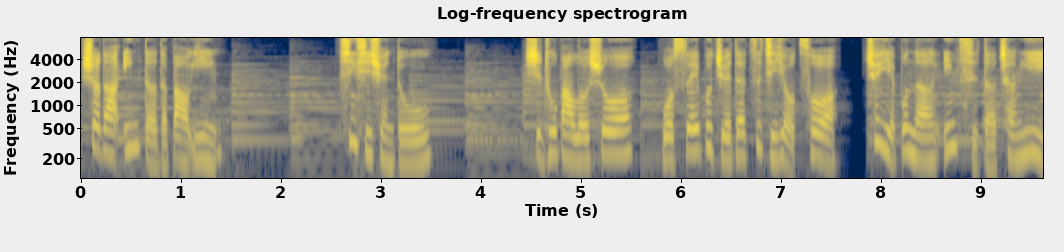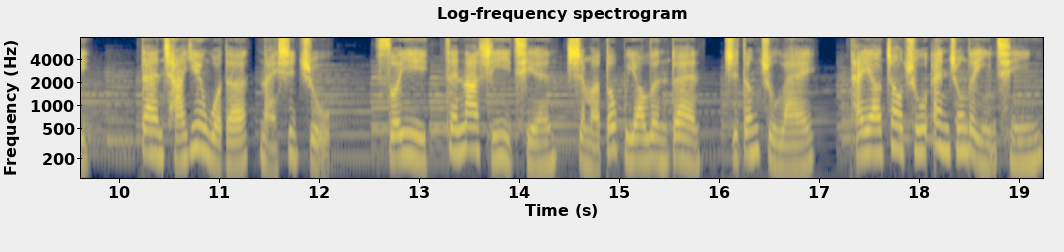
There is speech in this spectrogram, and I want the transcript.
受到应得的报应。信息选读：使徒保罗说：“我虽不觉得自己有错，却也不能因此得称义。但查验我的乃是主，所以在那时以前，什么都不要论断，只等主来，他要照出暗中的隐情，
